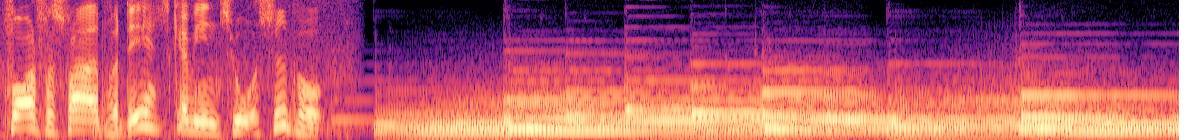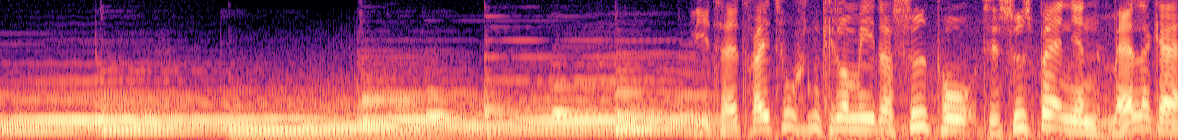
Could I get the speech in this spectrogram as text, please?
For at få svaret på det, skal vi en tur sydpå. Taget 3.000 km sydpå til Sydspanien, Malaga,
